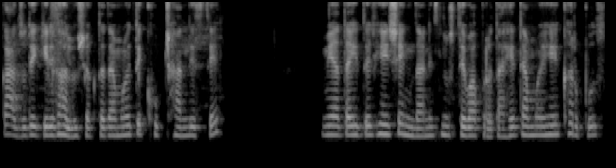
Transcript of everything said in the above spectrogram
काजू देखील घालू शकता. त्यामुळे ते खूप छान दिसते. मी आता इथे हे शेंगदाणेच नुसते वापरत आहे. त्यामुळे हे खरपूस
